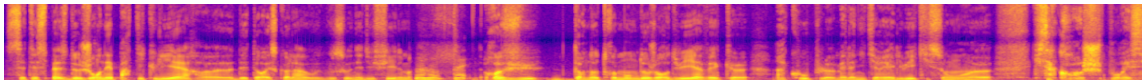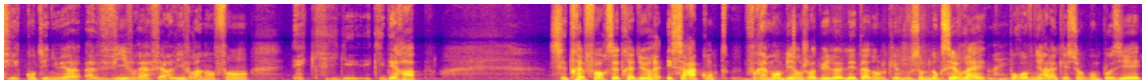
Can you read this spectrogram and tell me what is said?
cette espèce de journée particulière euh, d'Ettore Scola, vous vous souvenez du film, Mhm, ouais. revue dans notre monde d'aujourd'hui avec un couple, Mélanie Thierry et lui, qui sont qui s'accrochent pour essayer de continuer à, à vivre et à faire vivre un enfant et qui, et qui dérapent. C'est très fort, c'est très dur, et ça raconte vraiment bien aujourd'hui l'état dans lequel nous sommes. Donc c'est vrai, Ouais. pour revenir à la question que vous me posiez,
